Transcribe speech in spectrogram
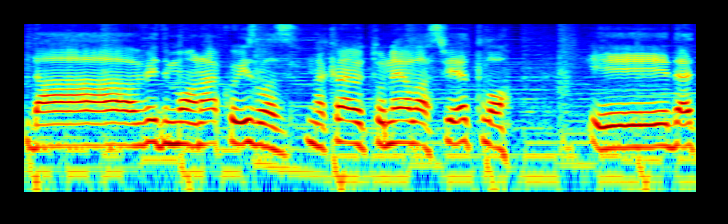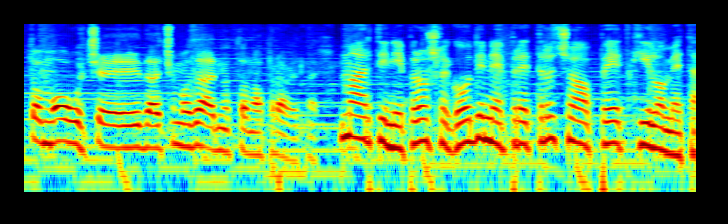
da vidimo onako izlaz na kraju tunela, svjetlo i da je to moguće i da ćemo zajedno to napraviti. Martin je prošle godine pretrčao 5 km,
